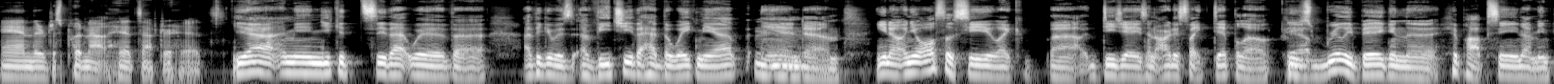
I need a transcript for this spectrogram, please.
and they're just putting out hits after hits. Yeah, I mean, you could see that with uh, I think it was Avicii that had the "Wake Me Up," mm-hmm. and um, you know, and you also see like uh, DJs and artists like Diplo, who's yep. really big in the hip hop scene. I mean,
